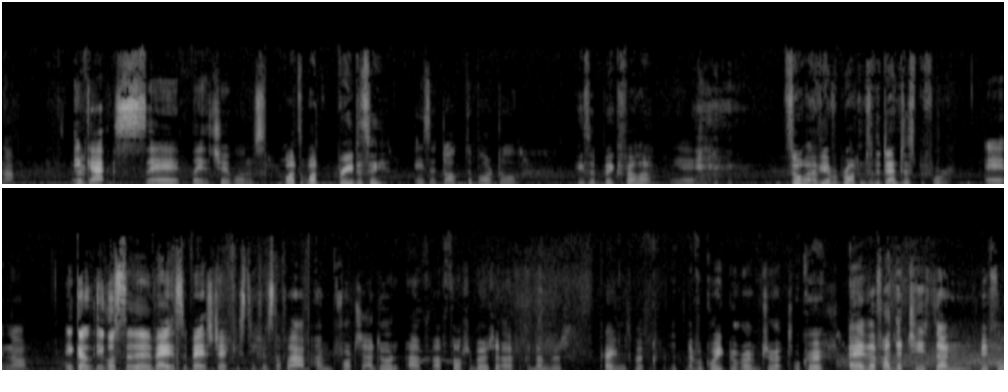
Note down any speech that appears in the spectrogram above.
No. Have- gets uh, like the chew bones. What what breed is he? He's a Dogue de Bordeaux. He's a big fella. Yeah. So, have you ever brought him to the dentist before? uh, no. He goes, he goes to the vets. The vets check his teeth and stuff like that. Unfortunately, I don't. I've, I've thought about it a number of times, but never quite got round to it. Okay. Uh, they've had their teeth done before,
